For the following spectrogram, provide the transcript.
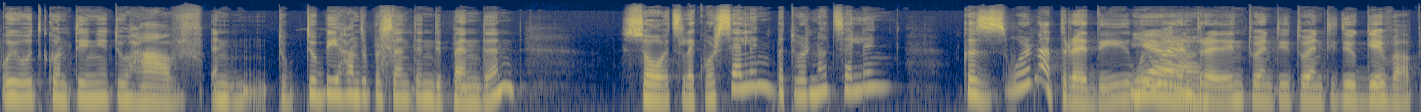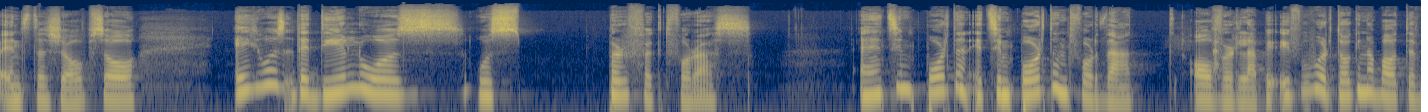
we would continue to have and to, to be 100% independent. So it's like we're selling, but we're not selling because we're not ready. We yeah. weren't ready in 2020 to give up InstaShop. So it was the deal was was perfect for us, and it's important. It's important for that overlap. If we were talking about a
